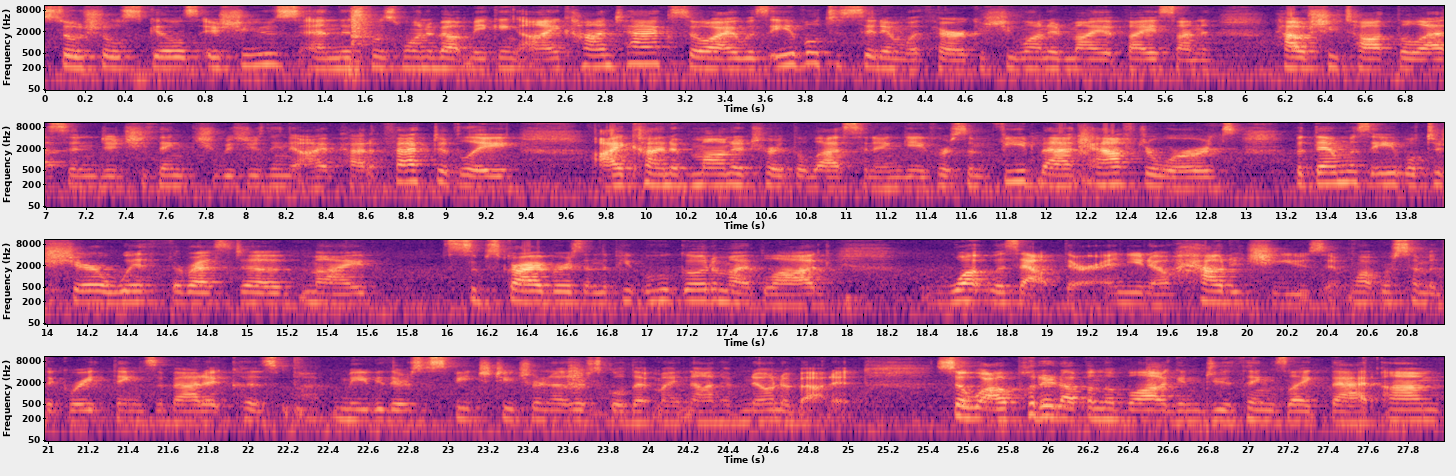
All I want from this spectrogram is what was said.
social skills issues, and this was one about making eye contact. So I was able to sit in with her because she wanted my advice on how she taught the lesson. Did she think she was using the iPad effectively? I kind of monitored the lesson and gave her some feedback afterwards, but then was able to share with the rest of my subscribers and the people who go to my blog what was out there and you know how did she use it? What were some of the great things about it? Because maybe there's a speech teacher in another school that might not have known about it. So i'll put it up on the blog and do things like that. Um,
